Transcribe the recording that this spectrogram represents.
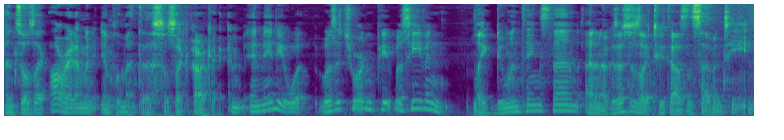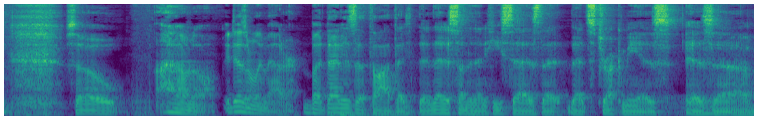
And so I was like, all right, I'm going to implement this. I was like, okay. And, and maybe what was it Jordan Pete? Was he even like doing things then? I don't know. Because this was like 2017. So I don't know. It doesn't really matter. But that is a thought that, that, that is something that he says that, that struck me as, as, uh,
